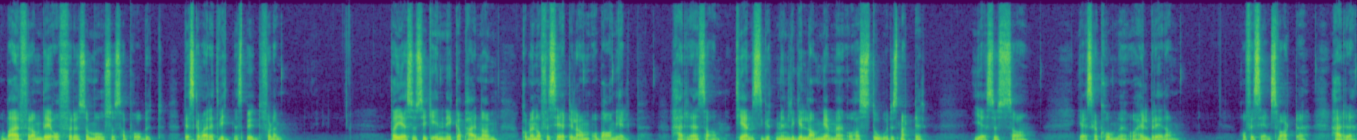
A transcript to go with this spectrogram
og bær fram det offeret som Moses har påbudt. Det skal være et vitnesbyrd for dem. Da Jesus gikk inn i Kapernaum, kom en offiser til ham og ba om hjelp. Herre, sa han, tjenestegutten min ligger lam hjemme og har store smerter. Jesus sa, Jeg skal komme og helbrede ham. Offiseren svarte, Herre,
